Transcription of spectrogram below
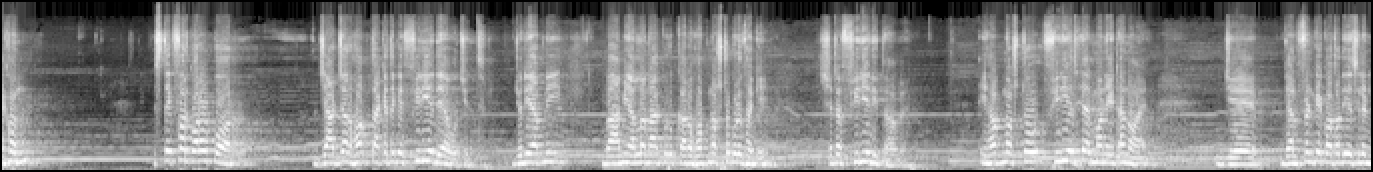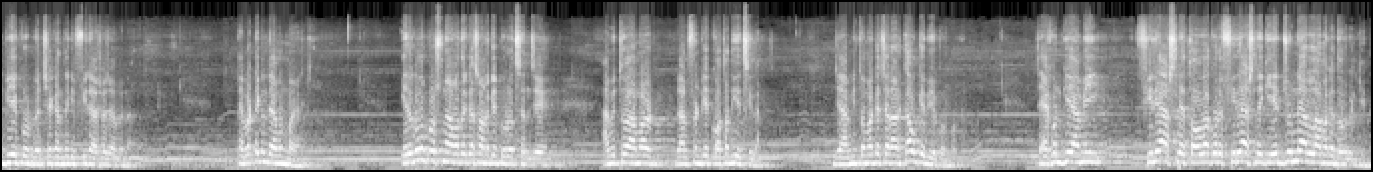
এখন ইস্তেকফার করার পর যার যার হক তাকে তাকে ফিরিয়ে দেওয়া উচিত। যদি আপনি বা আমি আল্লাহ না করুক, কারও হক নষ্ট করে থাকি, সেটা ফিরিয়ে দিতে হবে। এই হক নষ্ট ফিরিয়ে দেওয়ার মানে এটা নয় যে গার্লফ্রেন্ডকে কথা দিয়েছিলেন, বিয়ে করবেন, সেখান থেকে ফিরে আসা যাবে না। ব্যাপারটা কিন্তু এমন নয় আর কি। এরকমও প্রশ্ন আমাদের কাছে অনেকে করেছেন যে, আমি তো আমার গার্লফ্রেন্ডকে কথা দিয়েছিলাম যে, আমি তোমাকে ছাড়া আর কাউকে বিয়ে করব না। তো এখন কি আমি ফিরে আসলে তবা করে ফিরে আসলে কি এর জন্য আল্লাহ আমাকে ধরবেন কিনা?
